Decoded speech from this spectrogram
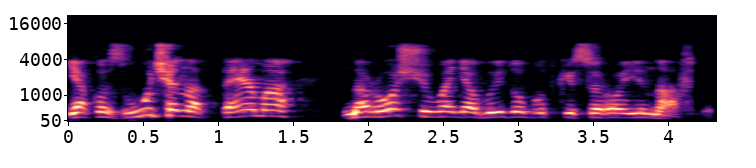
як озвучена тема нарощування видобутки сирої нафти.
